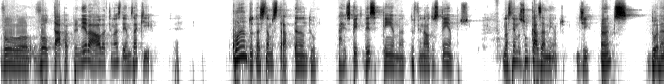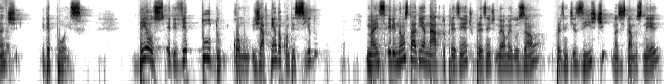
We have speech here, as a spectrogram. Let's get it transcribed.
vou voltar para a primeira aula que nós demos aqui. Quando nós estamos tratando a respeito desse tema do final dos tempos, nós temos um casamento de antes, durante e depois. Deus, ele vê tudo como já tendo acontecido, mas ele não está alienado do presente, o presente não é uma ilusão, o presente existe, nós estamos nele,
